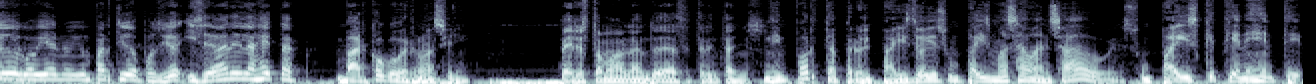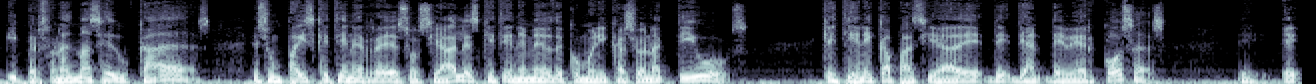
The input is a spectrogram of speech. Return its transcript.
partido de gobierno y un partido de oposición y se dan en la jeta. Barco gobernó No. así. Pero estamos hablando de hace 30 años. No importa, pero el país de hoy es un país más avanzado, es un país que tiene gente y personas más educadas, es un país que tiene redes sociales, que tiene medios de comunicación activos, que tiene capacidad de, de- de- de ver cosas. Eh, eh,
